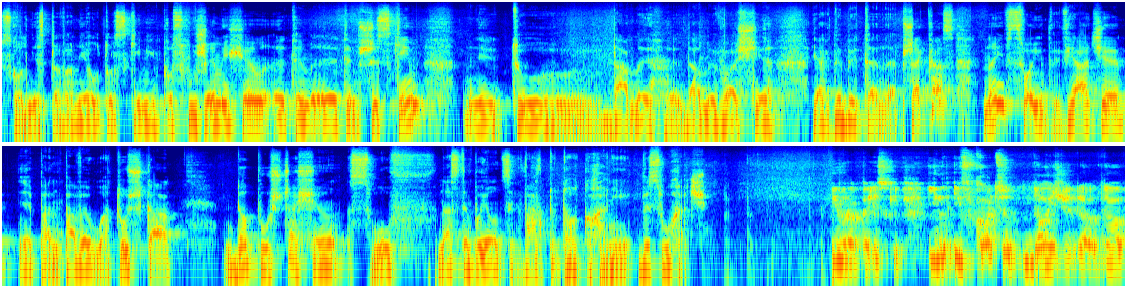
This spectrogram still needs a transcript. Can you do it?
zgodnie z prawami autorskimi posłużymy się e, tym, e, tym wszystkim. Tu damy, damy właśnie jak gdyby ten przekaz. No i w swoim wywiadzie pan Paweł Łatuszka dopuszcza się słów następujących. Warto to, kochani, wysłuchać. Europejskiej. I, I w końcu dojdzie do, do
